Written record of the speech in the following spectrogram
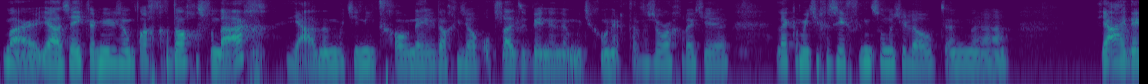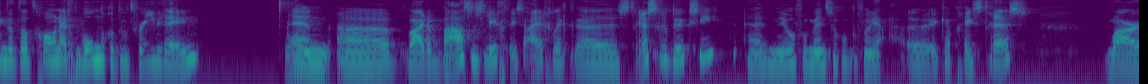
Maar ja, zeker nu zo'n prachtige dag als vandaag, ja, dan moet je niet gewoon de hele dag jezelf opsluiten binnen. Dan moet je gewoon echt even zorgen dat je lekker met je gezicht in het zonnetje loopt. En eh, ja, ik denk dat dat gewoon echt wonderen doet voor iedereen. Ja. En eh, waar de basis ligt, is eigenlijk eh, stressreductie. En heel veel mensen roepen van ja, eh, ik heb geen stress. Maar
